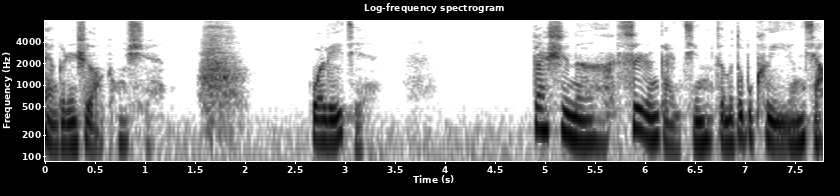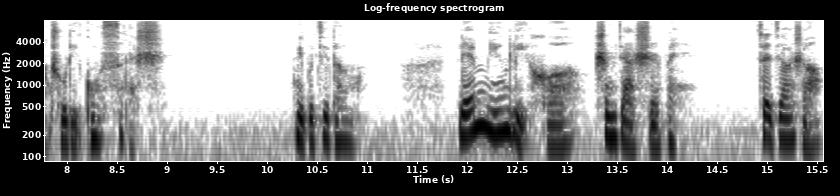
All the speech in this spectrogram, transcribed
两个人是老同学，我理解。但是呢，私人感情怎么都不可以影响处理公司的事。你不记得了吗？联名礼盒，身价十倍，再加上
